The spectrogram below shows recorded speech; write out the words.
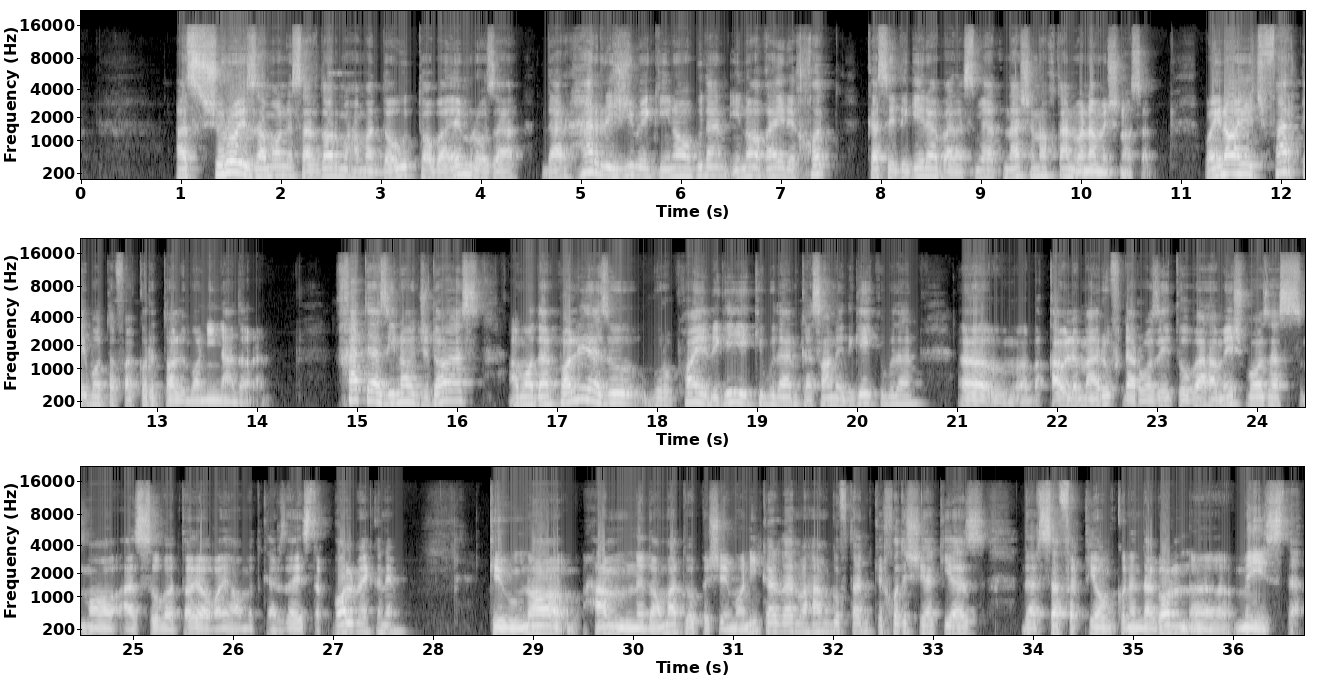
از شروع زمان سردار محمد داود تا به امروزه در هر رژیمی که اینا بودن اینا غیر خود کسی دیگه را به رسمیت نشناختن و نمی‌شناسند و اینا هیچ فرقی با تفکر طالبانی ندارن. خط از اینا جدا است اما در پالی از او گروپ های دیگه که بودن کسان دیگه که بودن. به قول معروف دروازه توبه همیش باز است. ما از صحبت های آقای حامد کرزه استقبال می‌کنیم. که اونا هم ندامت و پشیمانی کردن و هم گفتن که خودش یکی از در صف قیام کنندگان میسته.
